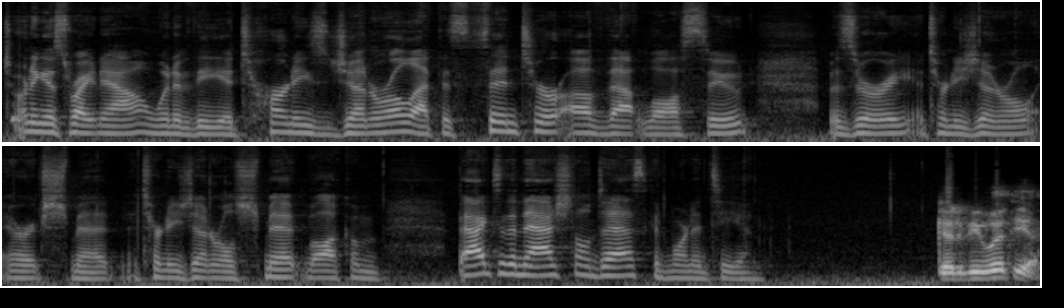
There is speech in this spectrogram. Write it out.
Joining us right now, one of the attorneys general at the center of that lawsuit, Missouri Attorney General Eric Schmitt. Attorney General Schmitt, welcome back to the National Desk. Good morning to you. Good to be with you.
